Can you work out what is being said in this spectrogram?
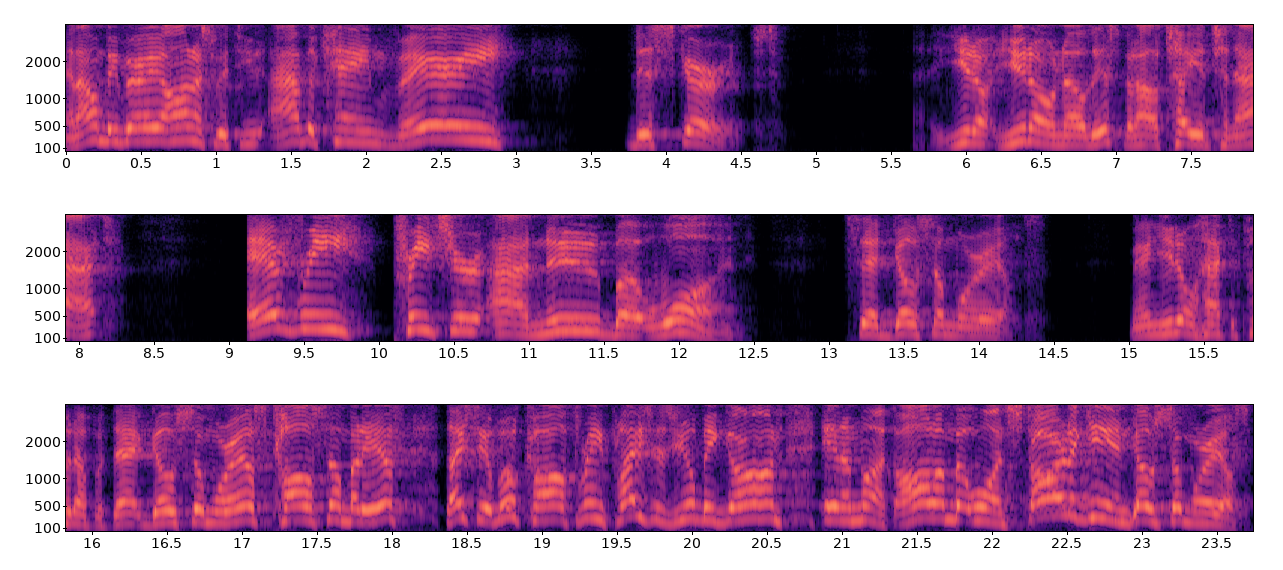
And I'm going to be very honest with you. I became very discouraged. Uh, you don't, you don't know this, but I'll tell you tonight. Every preacher I knew but one said, Go somewhere else. Man, you don't have to put up with that. Go somewhere else. Call somebody else. They said, We'll call three places. You'll be gone in a month. All of them but one. Start again. Go somewhere else.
